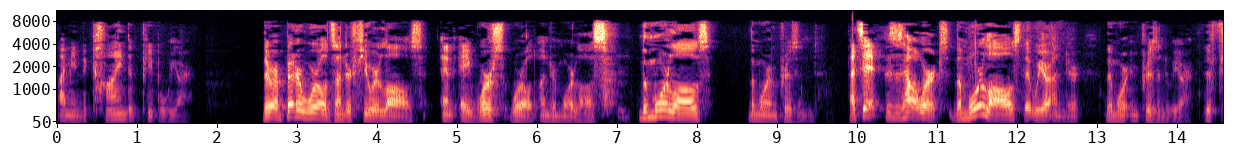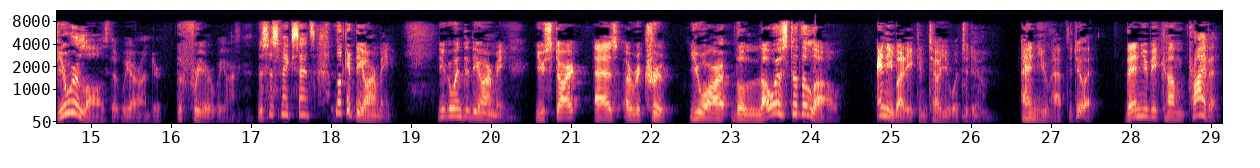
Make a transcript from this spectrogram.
I mean the kind of people we are. There are better worlds under fewer laws and a worse world under more laws. The more laws, the more imprisoned. That's it. This is how it works. The more laws that we are under, the more imprisoned we are. The fewer laws that we are under, the freer we are. Does this make sense? Look at the army. You go into the army. You start as a recruit. You are the lowest of the low. Anybody can tell you what to do. And you have to do it. Then you become private.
